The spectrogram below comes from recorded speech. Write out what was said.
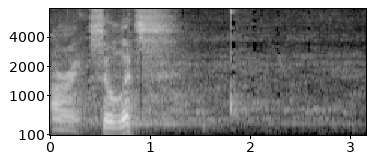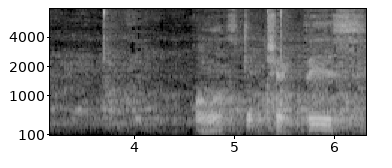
All right, so let's well, let's double check this.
